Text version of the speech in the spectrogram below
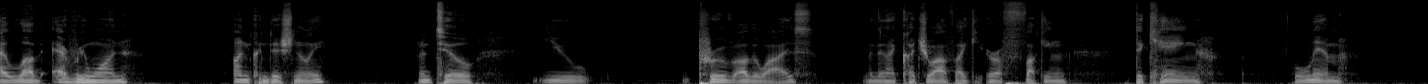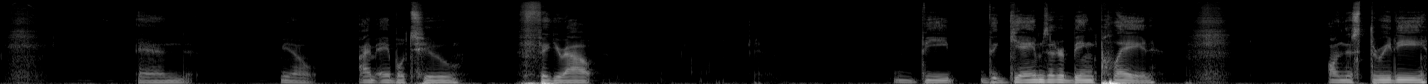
I love everyone unconditionally until you prove otherwise. And then I cut you off like you're a fucking decaying limb. And, you know, I'm able to figure out the the games that are being played on this 3D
